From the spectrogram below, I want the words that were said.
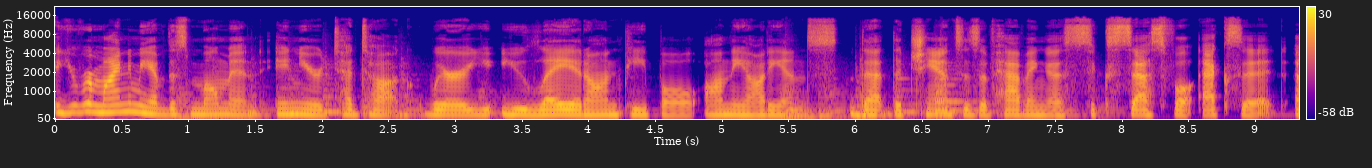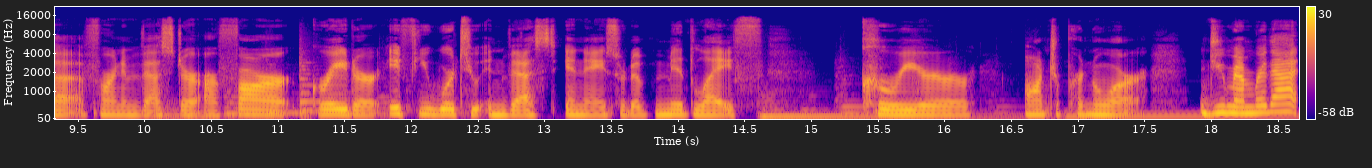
You reminded me of this moment in your TED Talk where you, you, lay it on people, on the audience, that the chances of having a successful exit uh, for an investor are far greater if you were to invest in a sort of midlife career entrepreneur. Do you remember that?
